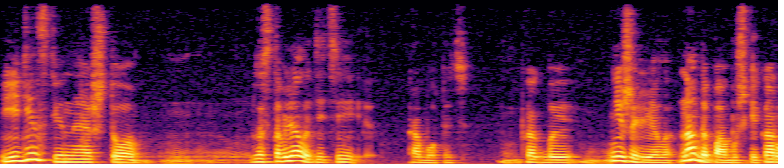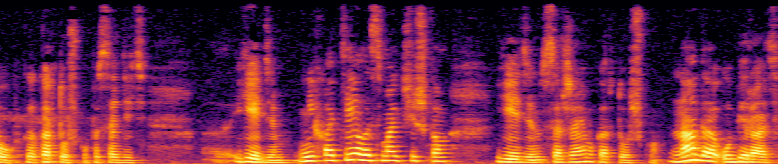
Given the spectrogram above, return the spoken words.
Единственное, что заставляла детей работать, как бы не жалела. Надо бабушке картошку посадить. Едем. Не хотелось мальчишкам. Едем, сажаем картошку. Надо убирать,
